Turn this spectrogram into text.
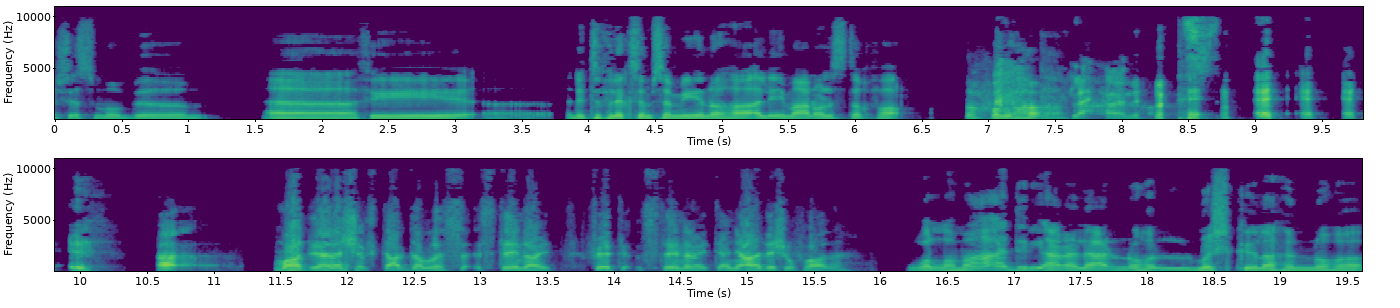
شو اسمه ب آه في آه، نتفلكس مسمينه الإيمان والاستغفار والله لا حالي آه، ما أدري أنا شفت عبد الله Stay Night Fate Stay Night يعني عادي أشوف هذا والله ما أدري أنا لأنه المشكلة إنه.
